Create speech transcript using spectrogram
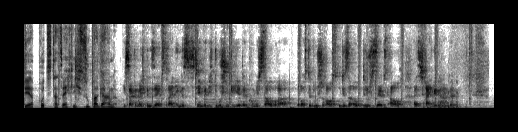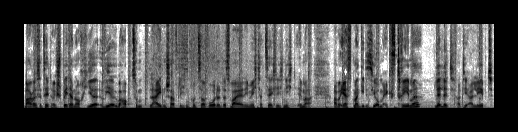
der putzt tatsächlich super gerne. Ich sage immer, ich bin ein selbstreinigendes System. Wenn ich duschen gehe, dann komme ich sauberer aus der Dusche raus und die, die Dusche selbst auch, als ich reingegangen bin. Marius erzählt euch später noch hier, wie er überhaupt zum leidenschaftlichen Putzer wurde. Das war er nämlich tatsächlich nicht immer. Aber erstmal geht es hier um Extreme. Lilith hat die erlebt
